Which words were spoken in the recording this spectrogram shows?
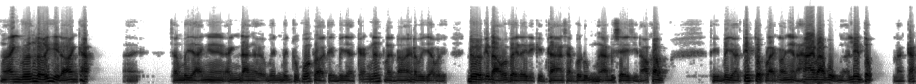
Anh vướng lưới gì đó anh cắt. Đấy. xong bây giờ anh anh đang ở bên bên Trung Quốc rồi thì bây giờ các nước là nói là bây giờ phải đưa cái tàu về đây để kiểm tra xem có đúng ABC gì đó không. Thì bây giờ tiếp tục lại coi như là hai ba vụ nữa liên tục là cắt,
